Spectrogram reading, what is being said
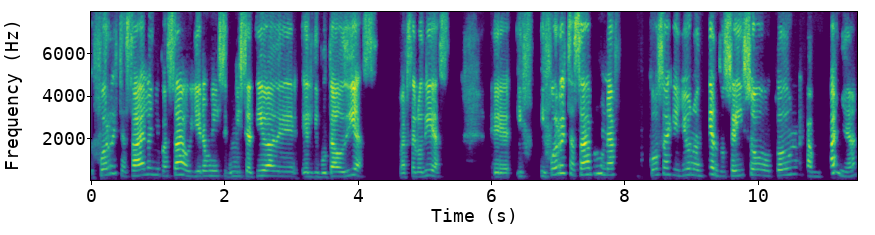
fue rechazada el año pasado y era una iniciativa del diputado Díaz, Marcelo Díaz. Y, y, fue rechazada por una cosa que yo no entiendo. Se hizo toda una campaña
